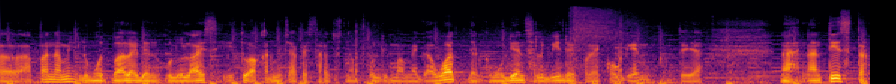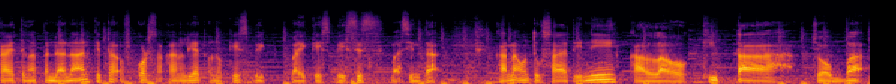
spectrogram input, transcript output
uh, apa namanya Lumut Balai dan Hulu Lais itu akan mencapai 165 megawatt dan kemudian selebihnya dari proyek Kogen gitu ya. Nah, nanti terkait dengan pendanaan kita of course akan lihat on a case by case basis, Mbak Sinta. Karena untuk saat ini kalau kita coba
